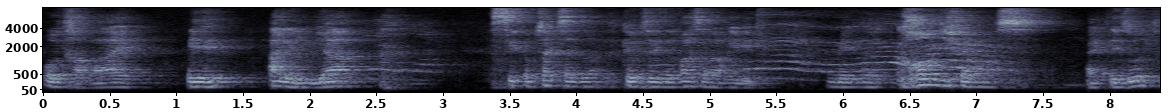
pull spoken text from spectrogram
au travail, et alléluia, c'est comme ça que, ça que ça va arriver. Mais notre grande différence avec les autres,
